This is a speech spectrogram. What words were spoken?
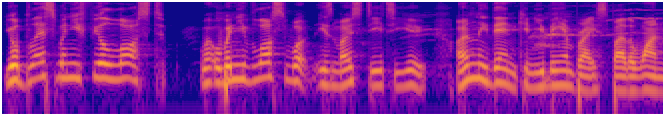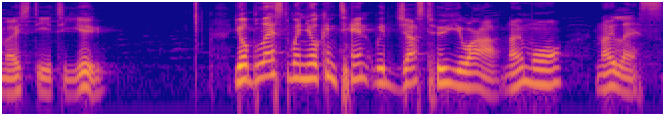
You're blessed when you feel lost, when you've lost what is most dear to you. Only then can you be embraced by the one most dear to you. You're blessed when you're content with just who you are, no more, no less.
